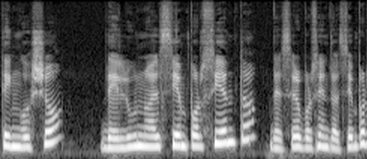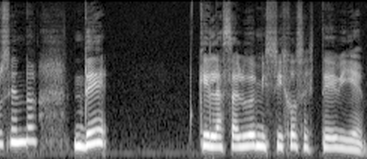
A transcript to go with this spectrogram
tengo yo del 1 al 100%, del 0% al 100%, de que la salud de mis hijos esté bien?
